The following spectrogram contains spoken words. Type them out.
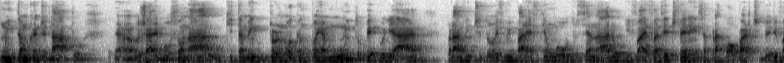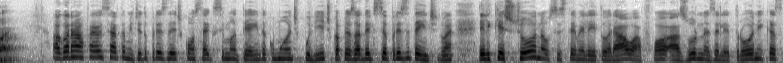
o então candidato uh, Jair Bolsonaro, que também tornou a campanha muito peculiar. Para 22, me parece que é um outro cenário e vai fazer diferença para qual partido ele vai. Agora, Rafael, em certa medida, o presidente consegue se manter ainda como antipolítico, apesar dele ser o presidente, não é? Ele questiona o sistema eleitoral, as urnas eletrônicas,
